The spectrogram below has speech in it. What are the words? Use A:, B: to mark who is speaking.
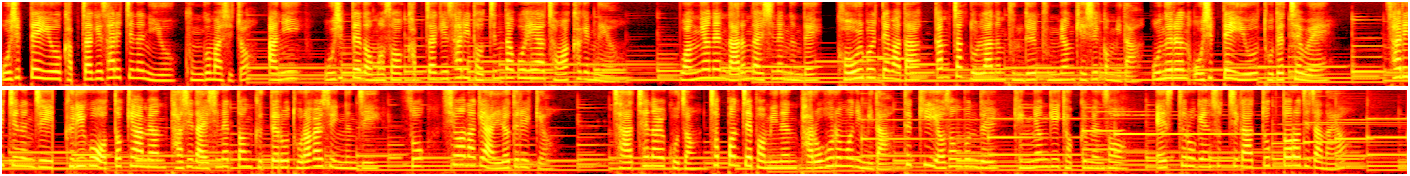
A: 50대 이후 갑자기 살이 찌는 이유 궁금하시죠? 아니, 50대 넘어서 갑자기 살이 더 찐다고 해야 정확하겠네요. 왕년엔 나름 날씬했는데 거울 볼 때마다 깜짝 놀라는 분들 분명 계실 겁니다. 오늘은 50대 이후 도대체 왜 살이 찌는지 그리고 어떻게 하면 다시 날씬했던 그때로 돌아갈 수 있는지 쏙 시원하게 알려드릴게요. 자, 채널 고정. 첫 번째 범위는 바로 호르몬입니다. 특히 여성분들 갱년기 겪으면서 에스트로겐 수치가 뚝 떨어지잖아요.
